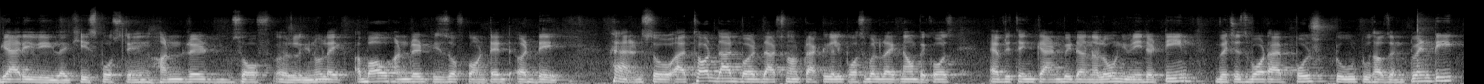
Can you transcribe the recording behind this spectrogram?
gary vee like he's posting hundreds of uh, you know like above 100 pieces of content a day. And so i thought that but that's not practically possible right now because everything can be done alone. You need a team which is what i pushed to 2020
